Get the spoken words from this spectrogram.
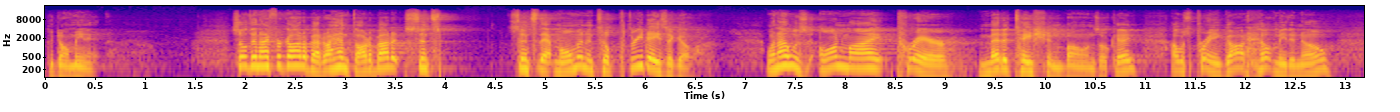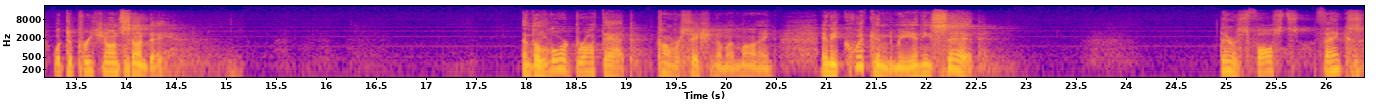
who don't mean it. So then I forgot about it. I hadn't thought about it since, since that moment until three days ago. When I was on my prayer meditation bones, okay? I was praying, God, help me to know what to preach on Sunday. And the Lord brought that conversation in my mind, and He quickened me, and He said, There is false thanks,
